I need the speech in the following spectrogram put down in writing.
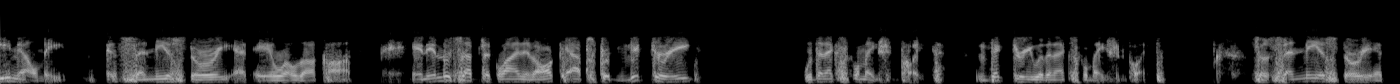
Email me and send me a story at AOL.com. And in the subject line, in all caps, put victory with an exclamation point victory with an exclamation point. So send me a story at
